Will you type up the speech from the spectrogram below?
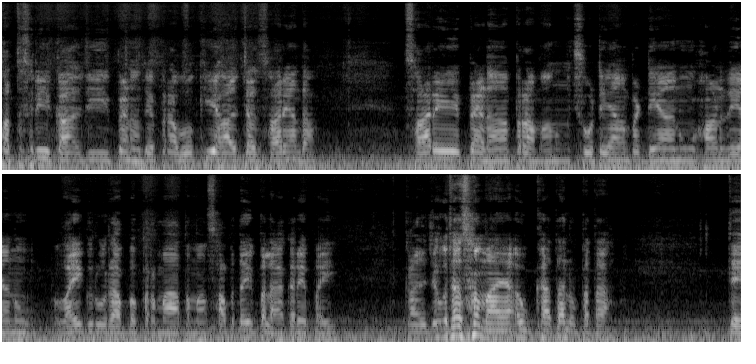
ਸਤਿ ਸ੍ਰੀ ਅਕਾਲ ਜੀ ਭੈਣਾਂ ਤੇ ਭਰਾਵੋ, ਕੀ ਹਾਲ ਚਾਲ ਸਾਰਿਆਂ ਦਾ? ਸਾਰੇ ਭੈਣਾਂ ਭਰਾਵਾਂ ਨੂੰ, ਛੋਟਿਆਂ ਵੱਡਿਆਂ ਨੂੰ, ਹਾਣਦਿਆਂ ਨੂੰ, ਵਾਹਿਗੁਰੂ ਰੱਬ ਪਰਮਾਤਮਾ ਸਭ ਦਾ ਹੀ ਭਲਾ ਕਰੇ ਭਾਈ। ਕਲਯੁਗ ਦਾ ਸਮਾਂ ਆ, ਔਖਾ ਤੁਹਾਨੂੰ ਪਤਾ। ਤੇ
